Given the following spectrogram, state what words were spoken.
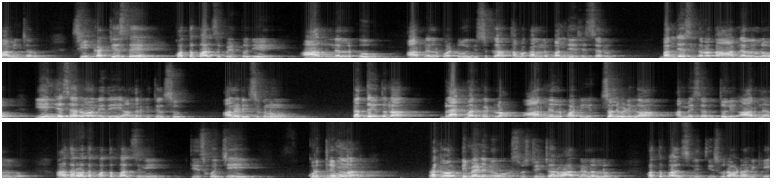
భావించారు. సీన్ కట్ చేస్తే కొత్త పాలసీ పేరుతోటి ఆరు నెలలకు ఆరు నెలల పాటు ఇసుక తవ్వకాలను బంద్ చేసేసారు బంద్ చేసిన తర్వాత ఆరు నెలల్లో ఏం చేశారు అనేది అందరికీ తెలుసు. ఆల్రెడీ ఇసుకను పెద్ద ఎత్తున బ్లాక్ మార్కెట్లో ఆరు నెలల పాటు ఇచ్చలవిడిగా అమ్మేశారు తొలి ఆరు నెలల్లో. ఆ తర్వాత కొత్త పాలసీని తీసుకొచ్చి కృత్రిమ రకం డిమాండ్ను ఒక సృష్టించారు ఆరు నెలల్లో. కొత్త పాలసీని తీసుకురావడానికి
